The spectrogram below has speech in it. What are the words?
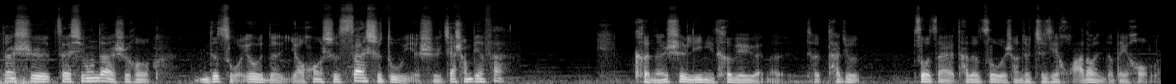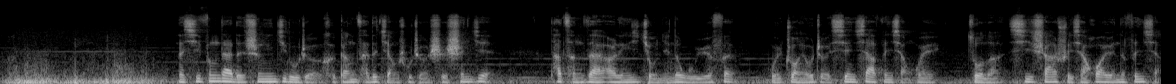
但是在西风带的时候，你的左右的摇晃是三十度，也是家常便饭。可能是离你特别远的，他他就坐在他的座位上，就直接滑到你的背后了。那西风带的声音记录者和刚才的讲述者是申健，他曾在二零一九年的五月份。为壮游者线下分享会做了西沙水下花园的分享，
